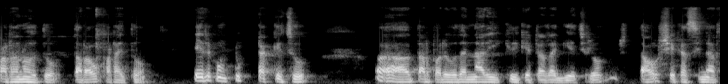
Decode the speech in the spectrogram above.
পাঠানো হতো, তারাও পাঠাইতো। এরকম টুকটাক কিছু তারপরে ওদের নারী ক্রিকেটাররা গিয়েছিল। তাও শেখ হাসিনার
